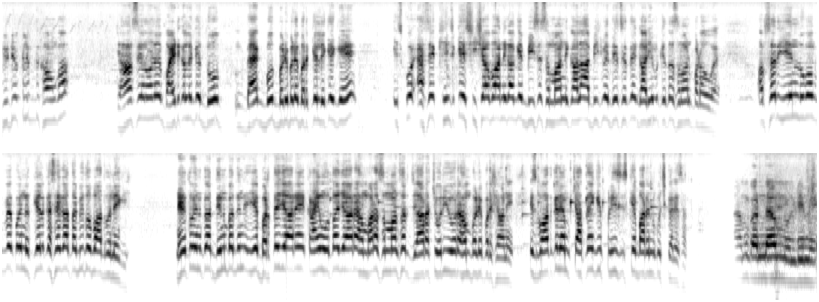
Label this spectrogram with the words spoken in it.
वीडियो क्लिप दिखाऊँगा, जहाँ से उन्होंने वाइट कलर के दो बैग बहुत बड़े बड़े भर के लेके गए हैं। इसको ऐसे खींच के शीशा बाहर निकाल के बीच से सामान निकाला, आप बीच में देख सकते हैं गाड़ियों में कितना सामान पड़ा हुआ है। अब सर, ये इन लोगों पे कोई नकेल कसेगा, तभी तो बात बनेगी। नहीं तो इनका दिन ब दिन ये बढ़ते जा रहे हैं कायम होता जा रहा है हमारा सम्मान सर जा रहा चोरी हो रहा है हम बड़े परेशान हैं। इस बात के लिए हम चाहते हैं कि प्लीज़ इसके बारे में कुछ करें सर। काम करना है मुंडी में।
